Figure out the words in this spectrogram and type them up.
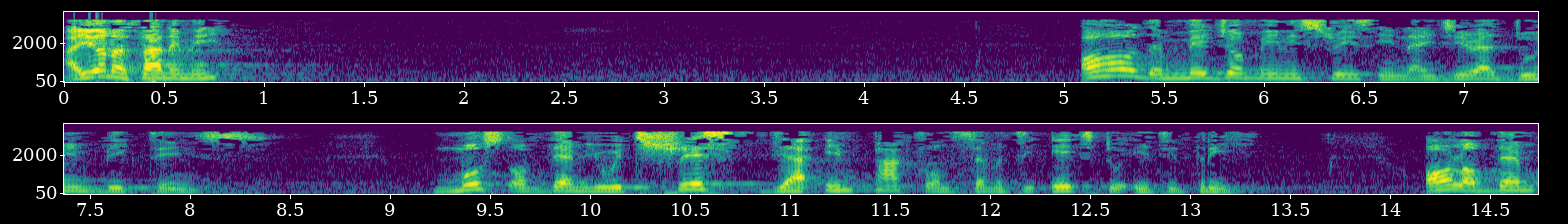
Are you understanding me? All the major ministries in Nigeria doing big things. Most of them, you will trace their impact from 78 to 83. All of them,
